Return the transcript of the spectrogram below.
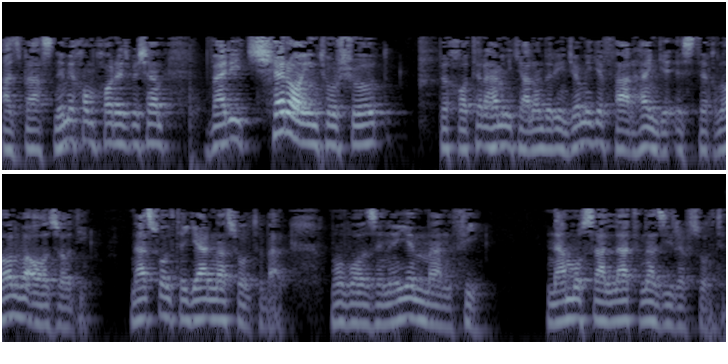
از بحث نمی‌خوام خارج بشم ولی چرا اینطور شد؟ به خاطر همینی که الان داره اینجا میگه فرهنگ استقلال و آزادی. نه سلطگر نه سلطه بر. موازنه منفی. نه مسلط نه زیر سلطه.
